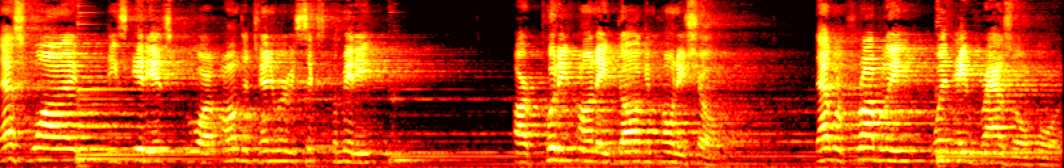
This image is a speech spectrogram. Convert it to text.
That's why these idiots who are on the January 6th committee are putting on a dog and pony show. That would probably win a Razzle Award.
